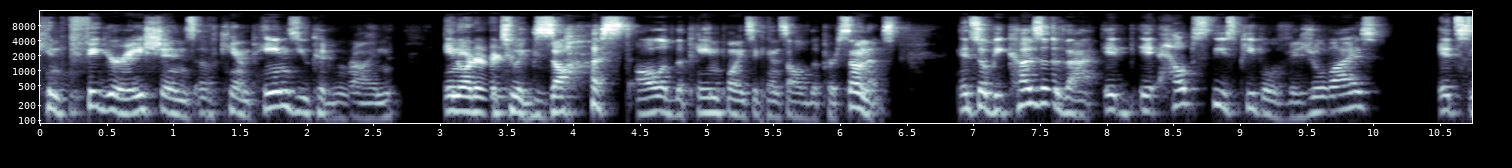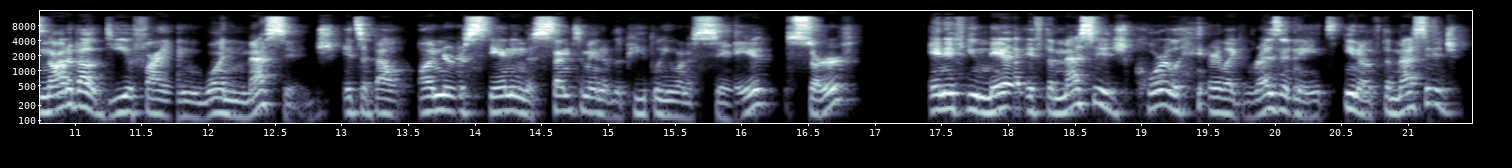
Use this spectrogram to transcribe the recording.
configurations of campaigns you could run in order to exhaust all of the pain points against all of the personas. And so because of that it it helps these people visualize it's not about deifying one message. It's about understanding the sentiment of the people you want to say serve. And if you nail, if the message correlate or like resonates, you know, if the message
